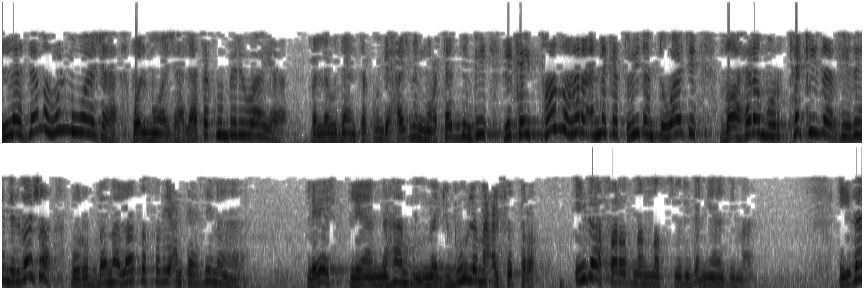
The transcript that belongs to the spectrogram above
لزمه المواجهة والمواجهة لا تكون برواية بل لابد أن تكون بحجم معتد به لكي تظهر أنك تريد أن تواجه ظاهرة مرتكزة في ذهن البشر وربما لا تستطيع أن تهزمها. ليش؟ لأنها مجبولة مع الفطرة. إذا فرضنا النص يريد أن يهزمها. إذا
